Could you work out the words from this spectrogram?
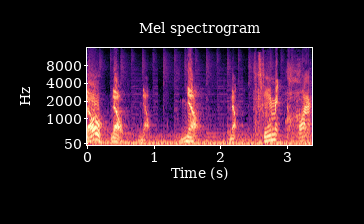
No, no, no, no, no. Damn it, clock.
